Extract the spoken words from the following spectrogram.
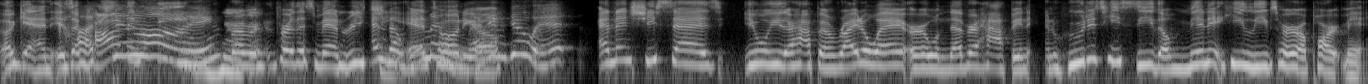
again is a common in theme line. for, mm-hmm. for this man Ricci, And the women Antonio. let him do it. And then she says, it will either happen right away or it will never happen. And who does he see the minute he leaves her apartment?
